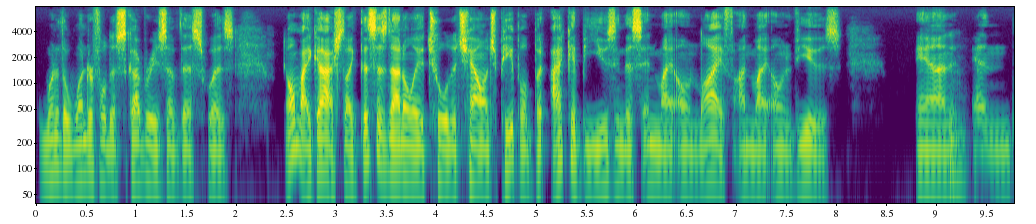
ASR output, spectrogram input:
one of the wonderful discoveries of this was oh my gosh like this is not only a tool to challenge people but I could be using this in my own life on my own views and mm. and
